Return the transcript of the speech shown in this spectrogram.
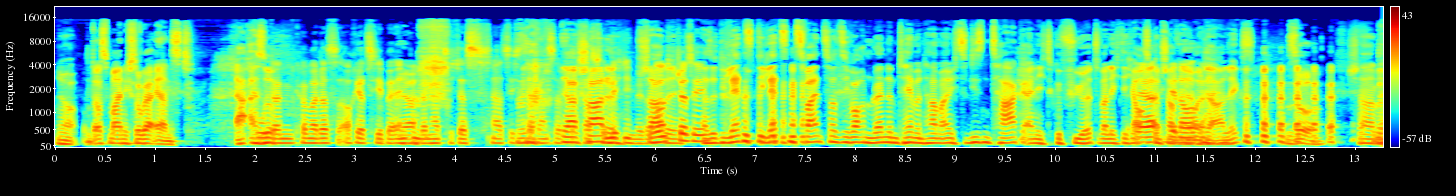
Ja. Und das meine ich sogar ernst. Ja, also Gut, dann können wir das auch jetzt hier beenden. Ja. Dann hat sich das, hat sich der ganze ja, schade, nicht mehr schade. Also die letzten, die letzten 22 Wochen Random Tainment haben eigentlich zu diesem Tag eigentlich geführt, weil ich dich ja, ausgeschafft genau. heute, Alex. So. Schade.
